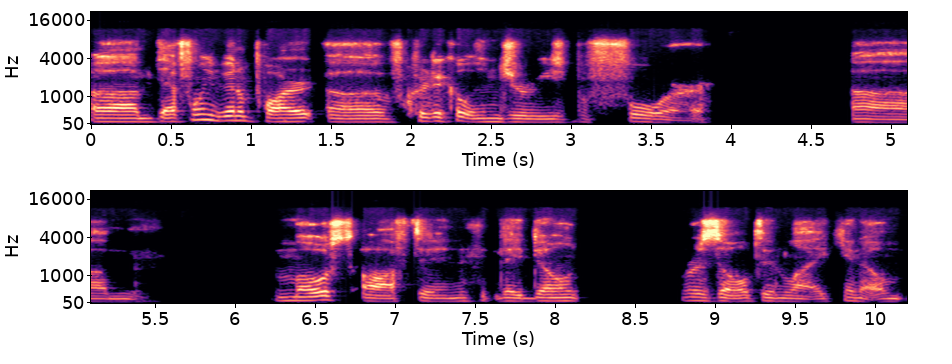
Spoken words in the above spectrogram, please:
Um, definitely been a part of critical injuries before. Um, most often they don't result in like you know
